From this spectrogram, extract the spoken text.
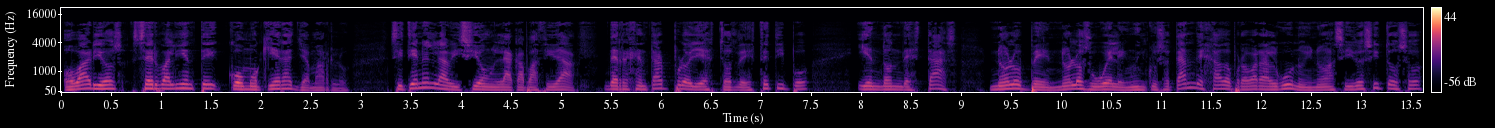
ovarios, ser valiente, como quieras llamarlo. Si tienes la visión, la capacidad de regentar proyectos de este tipo, y en donde estás no los ven, no los huelen o incluso te han dejado probar alguno y no ha sido exitoso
